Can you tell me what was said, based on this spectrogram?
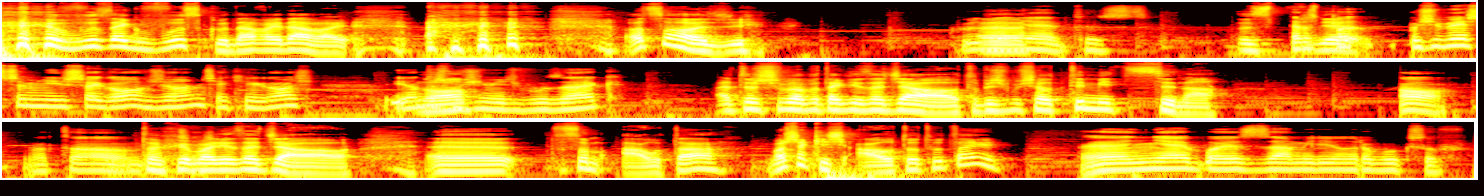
wózek w wózku, dawaj, dawaj. o co chodzi? Kurde, e, nie, to jest... To jest... Teraz Nie... po, musimy jeszcze mniejszego wziąć, jakiegoś. I on No. też musi mieć wózek. Ale to już chyba by tak nie zadziałało. To byś musiał ty mieć syna. O, no to... To chyba nie zadziałało. E, to są auta. Masz jakieś auto tutaj? E, nie, bo jest za milion robuxów.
